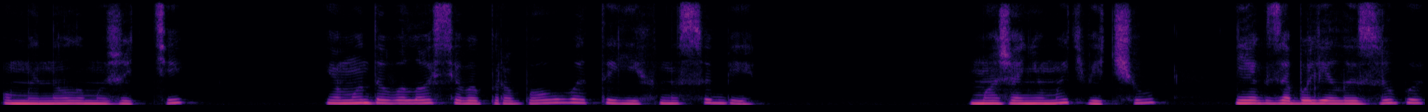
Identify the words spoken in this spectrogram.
У минулому житті йому довелося випробовувати їх на собі. Можань умить відчув, як заболіли зуби,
